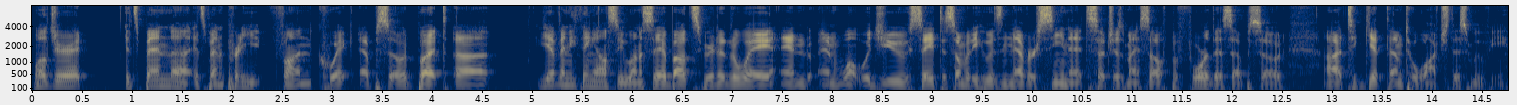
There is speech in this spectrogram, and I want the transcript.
well, Jarrett, it's been uh, it's been a pretty fun, quick episode. But uh, you have anything else you want to say about Spirited Away, and and what would you say to somebody who has never seen it, such as myself, before this episode, uh, to get them to watch this movie?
